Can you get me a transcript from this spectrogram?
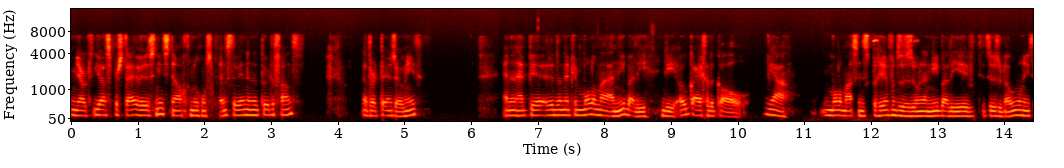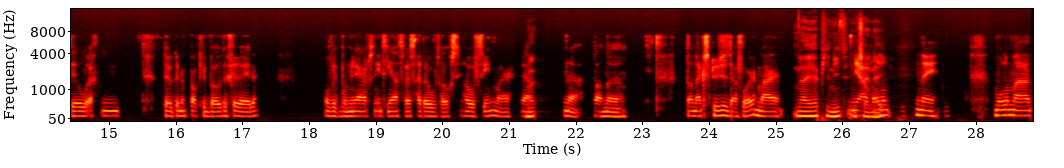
Ja, Jasper Stuyven is niet snel genoeg om sprints te winnen in de Tour de France. Dat werd Teuns ook niet. En dan heb je, dan heb je Mollema en Nibali, die ook eigenlijk al, ja, Mollema sinds het begin van het seizoen en Nibali heeft dit seizoen ook nog niet heel echt een deuk in een pakje boter gereden. Of ik moet nu ergens een Italiaanse wedstrijd over het hoofd zien, maar ja, maar, nou, dan, uh, dan excuses daarvoor. Maar, nee, heb je niet. Ik ja, zei nee. nee. Mollema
